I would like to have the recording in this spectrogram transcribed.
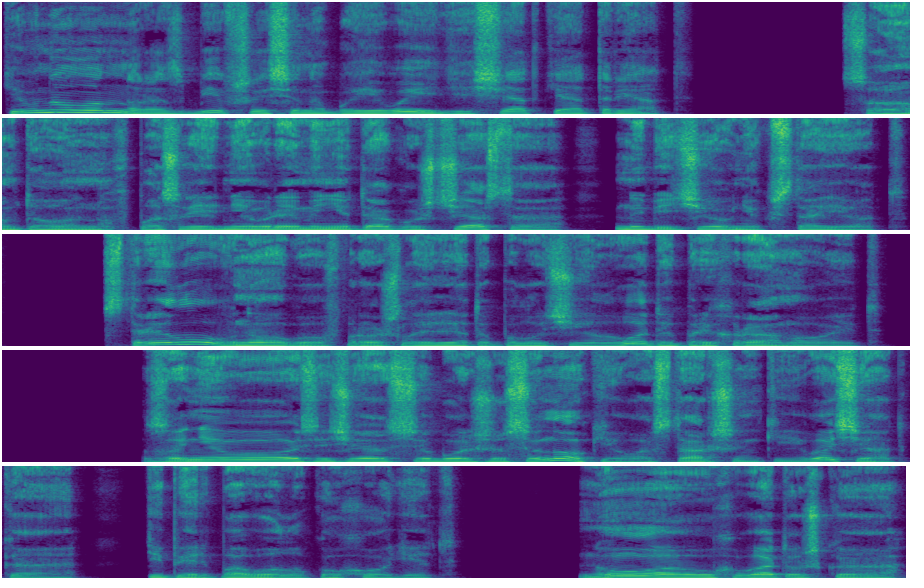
Кивнул он на разбившийся на боевые десятки отряд. Сам-то он в последнее время не так уж часто на бечевник встает. Стрелу в ногу в прошлое лето получил, вот и прихрамывает. За него сейчас все больше сынок его, старшенький, Васятка, теперь по волоку ходит. Ну, а ухватушка,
